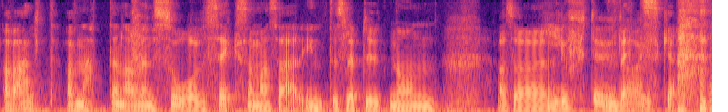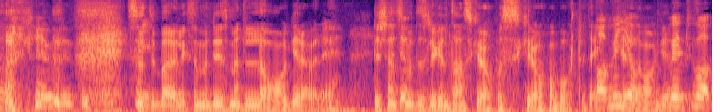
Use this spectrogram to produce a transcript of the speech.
Av allt. Av natten, av en sovsäck som man så här inte släppt ut någon alltså, Luft vätska. Så att det bara liksom, det är som ett lager över det. Det känns som att du skulle kunna ta en skrapa och skrapa bort ett ja, men jag, äckellager. vet du liksom. vad?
